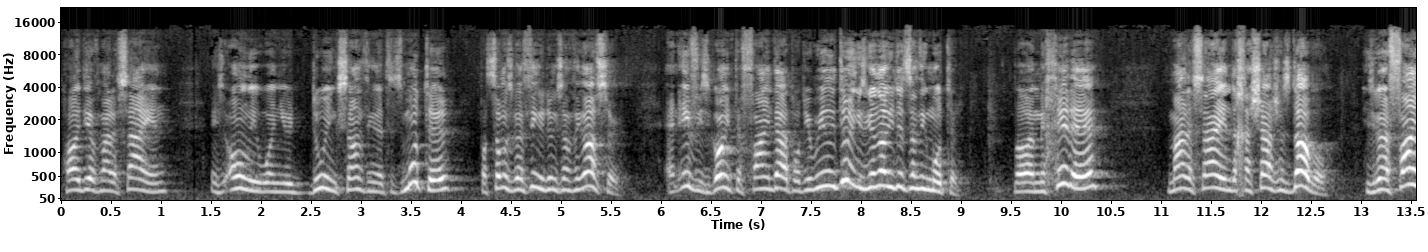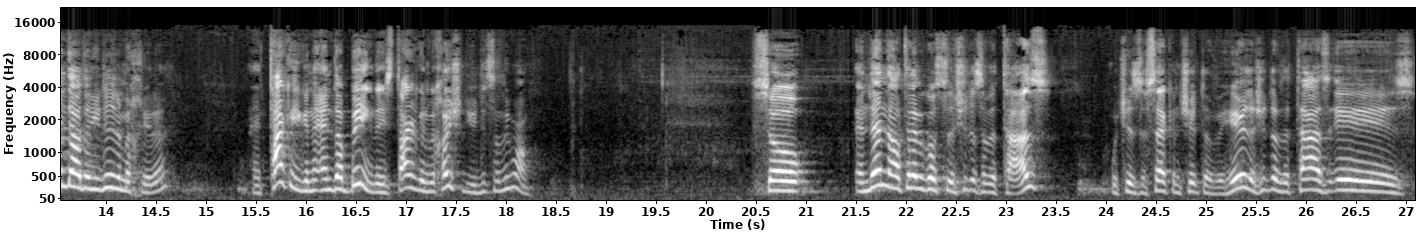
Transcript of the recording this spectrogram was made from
whole idea of Marasayan is only when you're doing something that is mutter, but someone's going to think you're doing something usher. And if he's going to find out what you're really doing, he's going to know you did something mutter. But by mechire, Malasai and the chashash is double. He's going to find out that you did a mechire, and taka you're going to end up being he's taka going to be choshed you did something wrong. So, and then the Alter Rebbe goes to the shittas of the Taz, which is the second shit over here. The shit of the Taz is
